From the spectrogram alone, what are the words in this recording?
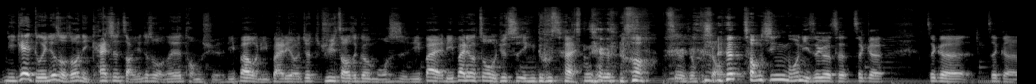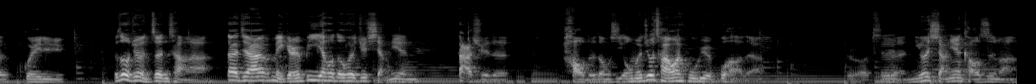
你可以读研究所之后，你开始找研究所那些同学，礼拜五、礼拜六就去照这个模式，礼拜礼拜六中午去吃印度菜，然 后这个就不晓得 重新模拟这个这这个这个这个规律。可是我觉得很正常啊，大家每个人毕业后都会去想念大学的好的东西，我们就常会忽略不好的、啊，对吧？其实你会想念考试吗？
